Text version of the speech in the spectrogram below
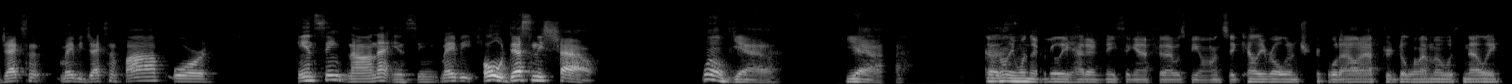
Jackson, maybe Jackson Five or NSYNC. Nah, not NSYNC. Maybe oh Destiny's Child. Well, yeah, yeah. The only one that really had anything after that was Beyonce. Kelly Rowland trickled out after Dilemma with Nelly.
